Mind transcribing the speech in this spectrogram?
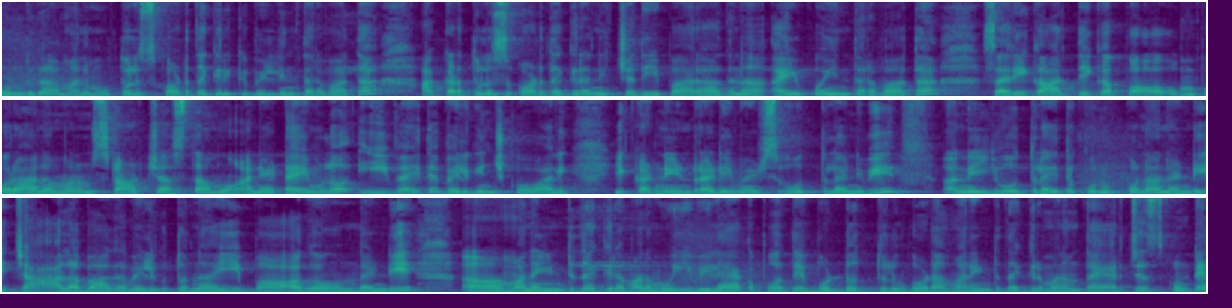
ముందుగా మనము తులసికోట దగ్గరికి వెళ్ళిన తర్వాత అక్కడ తులసికోట దగ్గర నిత్య దీపారాధన అయిపోయిన తర్వాత సరి కార్తీక పురాణం మనం స్టార్ట్ చేస్తాము అనే టైంలో ఇవి అయితే వెలిగించుకోవాలి. ఇక్కడ నేను రెడీమేడ్స్ ఒత్తులు అనేవి నెయ్యి ఒత్తులు అయితే కొనుక్కున్నానండి. చాలా బాగా వెలుగుతున్నాయి. బాగా ఉందండి. మన ఇంటి దగ్గర మనము ఇవి లేకపోతే బొడ్డు బొడ్డొత్తులు కూడా మన ఇంటి దగ్గర మనం తయారు చేసుకుంటే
